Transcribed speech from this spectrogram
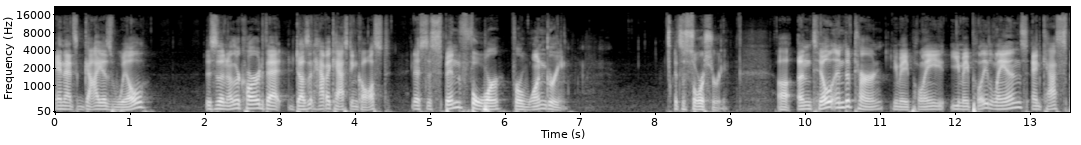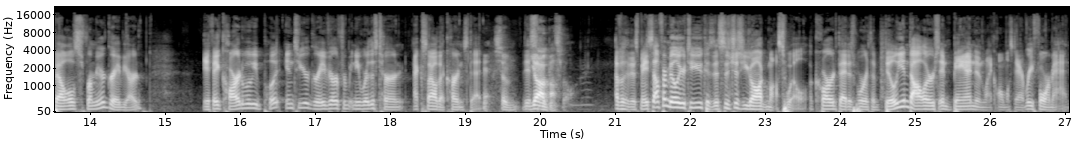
and that's Gaea's Will. This is another card that doesn't have a casting cost. It has to spend four for one green. It's a sorcery. Uh, until end of turn, you may play you may play lands and cast spells from your graveyard. If a card will be put into your graveyard from anywhere this turn, exile that card instead. Yeah, so This-. I believe this may sound familiar to you because this is just Yawgmoth's Will, a card that is worth a billion dollars and banned in like almost every format.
